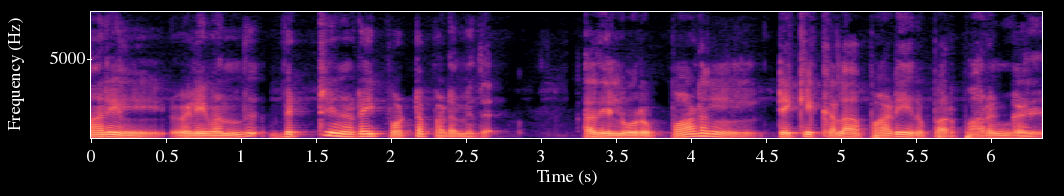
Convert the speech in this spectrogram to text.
ஆறில் வெளிவந்து வெற்றி நடை போட்ட படம் இது. அதில் ஒரு பாடல் டி கே கலா பாடியிருப்பார் பாருங்கள்.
